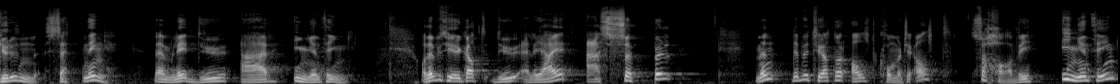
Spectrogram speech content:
grunnsetning, nemlig 'du er ingenting'. Og Det betyr ikke at du eller jeg er søppel, men det betyr at når alt kommer til alt, så har vi ingenting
